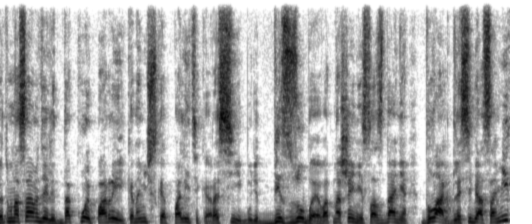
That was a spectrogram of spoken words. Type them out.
Поэтому на самом деле до какой поры экономическая политика России будет беззубая в отношении создания благ для себя самих,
